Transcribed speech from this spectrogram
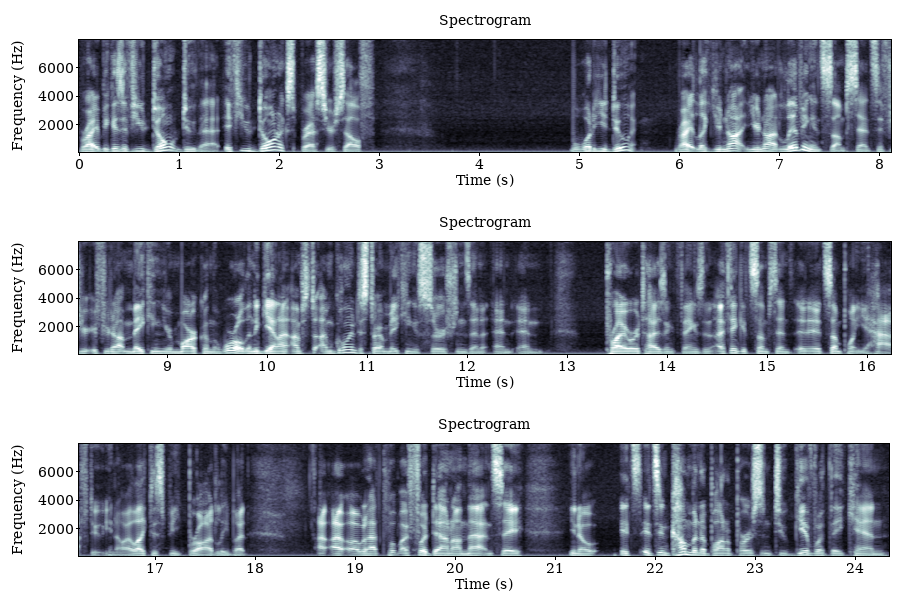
right? Because if you don't do that, if you don't express yourself, well, what are you doing? Right like you're not you're not living in some sense if you're if you're not making your mark on the world and again I, am I'm, st- I'm going to start making assertions and and and prioritizing things. And I think at some sense, at some point, you have to. You know, I like to speak broadly, but I, I would have to put my foot down on that and say, you know, it's it's incumbent upon a person to give what they can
